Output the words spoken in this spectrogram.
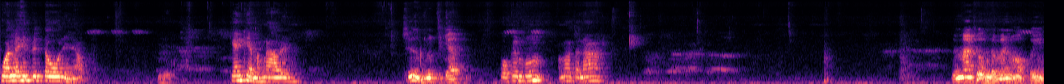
ควันอะไรเห็นเป็นโตนี่แหล้ว แกงเขียดหมักนาวเลยชื่อยุทธจับพอเกินผมเอามาแตหน้ามันมาส่งแล้วมันออกไปอยู่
